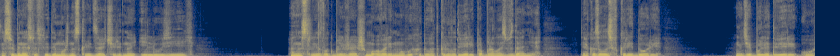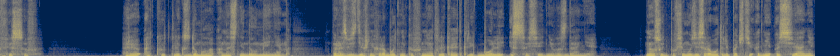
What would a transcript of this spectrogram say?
Особенно, если следы можно скрыть за очередной иллюзией. Она слезла к ближайшему аварийному выходу, открыла дверь и пробралась в здание. И оказалась в коридоре, где были двери офисов. Рео Акютликс думала она с недоумением. Разве здешних работников не отвлекает крик боли из соседнего здания? Но, судя по всему, здесь работали почти одни осяне,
